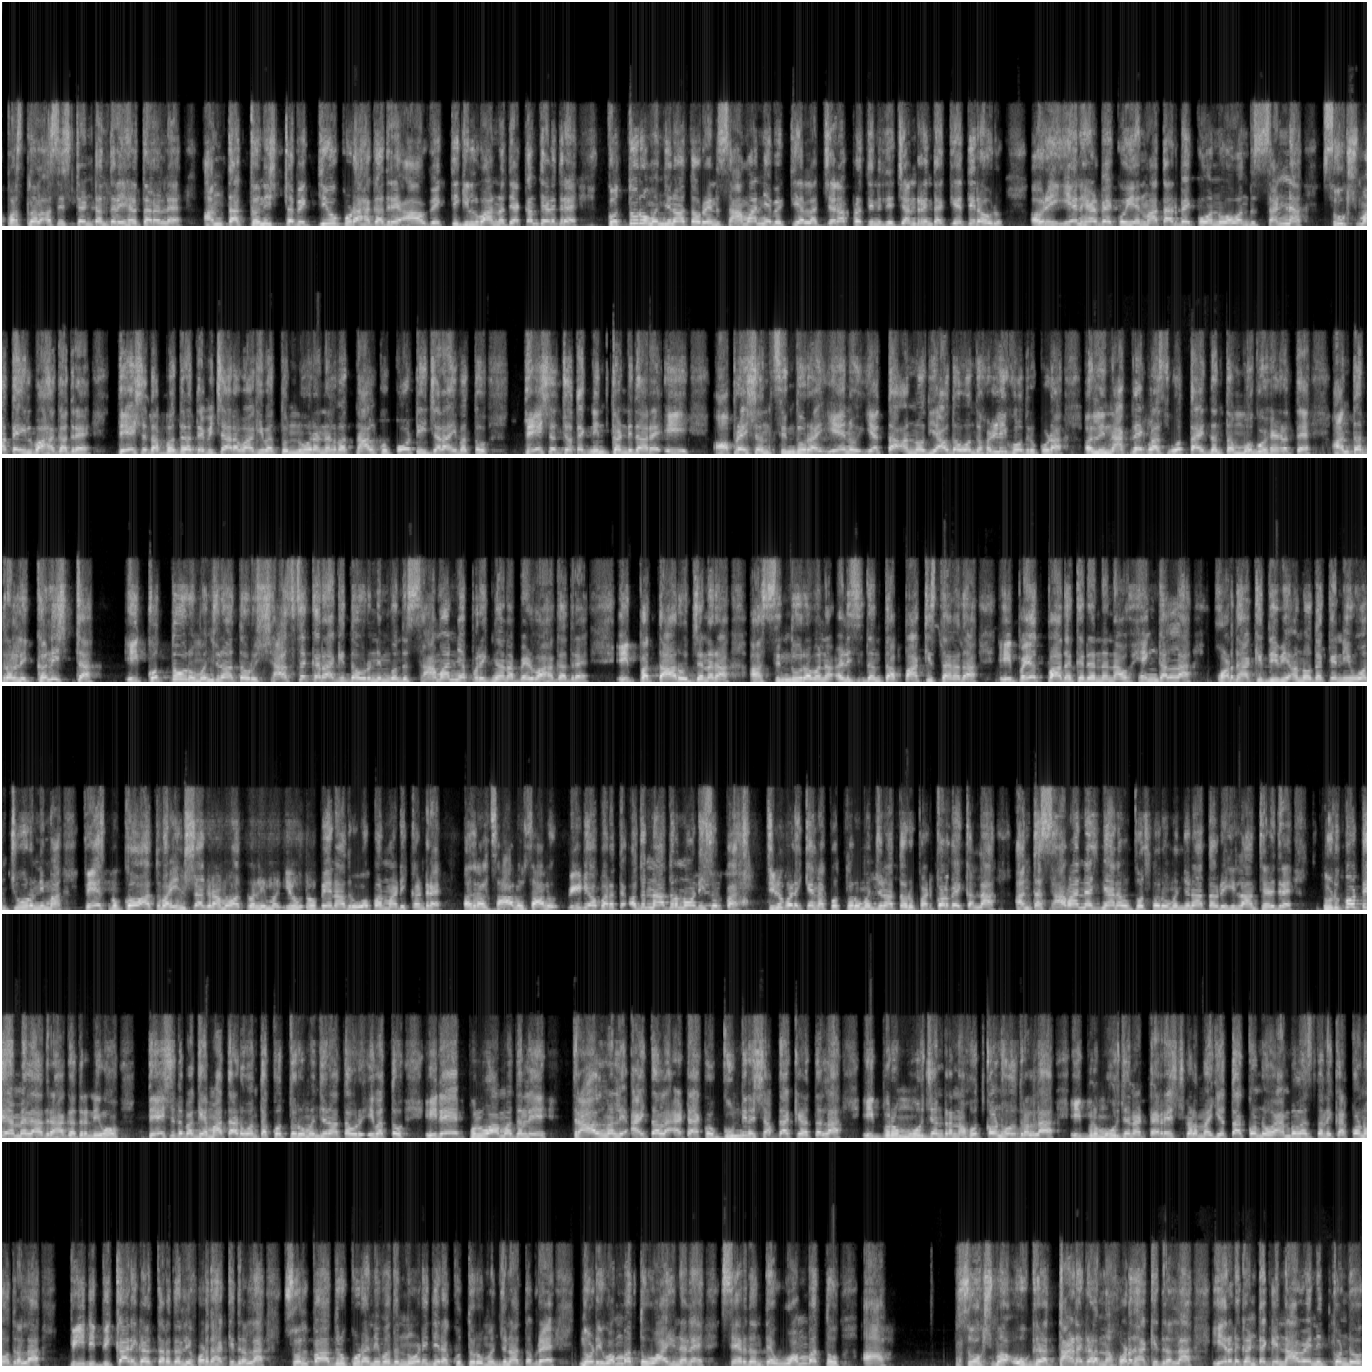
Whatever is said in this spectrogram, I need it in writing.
ಪರ್ಸನಲ್ ಅಸಿಸ್ಟೆಂಟ್ ಅಂತೇಳಿ ಹೇಳ್ತಾರಲ್ಲೇ, ಅಂತ ಕನಿಷ್ಠ ವ್ಯಕ್ತಿಯೂ ಕೂಡ ಹಾಗಾದ್ರೆ ಆ ವ್ಯಕ್ತಿಗೆ ಇಲ್ವಾ ಅನ್ನೋದು. ಯಾಕಂತ ಹೇಳಿದ್ರೆ ಕೊತ್ತೂರು ಮಂಜುನಾಥ್ ಅವ್ರು ಏನು ಸಾಮಾನ್ಯ ವ್ಯಕ್ತಿ ಅಲ್ಲ, ಜನಪ್ರತಿನಿಧಿ, ಜನರಿಂದ ಗೆದ್ದಿರೋರು ಅವ್ರಿಗೆ ಏನ್ ಹೇಳ್ಬೇಕು, ಏನ್ ಮಾತಾಡ್ಬೇಕು ಅನ್ನುವ ಒಂದು ಸಣ್ಣ ಸೂಕ್ಷ್ಮತೆ ಇಲ್ವಾ ಹಾಗಾದ್ರೆ ದೇಶದ ಭದ್ರತೆ ವಿಚಾರವಾಗಿ ಇವತ್ತು ನೂರ ನಲವತ್ನಾಲ್ಕು ಕೋಟಿ ಜನ ಇವತ್ತು ದೇಶದ ಜೊತೆಗೆ ನಿಂತ್ಕೊಂಡಿದ್ದಾರೆ. ಈ ಆಪರೇಷನ್ ಸಿಂಧೂರ ಏನು ಎತ್ತ ಅನ್ನೋದು ಯಾವ್ದೋ ಒಂದು ಹಳ್ಳಿಗೆ ಹೋದ್ರು ಕೂಡ ಅಲ್ಲಿ ನಾಲ್ಕನೇ ಕ್ಲಾಸ್ ಓದ್ತಾ ಇದ್ದಂತ ಮಗು ಹೇಳುತ್ತೆ. ಅಂತದ್ರಲ್ಲಿ ಕನಿಷ್ಠ ಈ ಕೊತ್ತೂರು ಮಂಜುನಾಥ್ ಅವರು ಶಾಸಕರಾಗಿದ್ದವರು ನಿಮ್ಗೊಂದು ಸಾಮಾನ್ಯ ಪರಿಜ್ಞಾನ ಬೇಡವಾ? ಹಾಗಾದ್ರೆ ಇಪ್ಪತ್ತಾರು ಜನರ ಆ ಸಿಂಧೂರವನ್ನ ಅಳಿಸಿದಂತ ಪಾಕಿಸ್ತಾನದ ಈ ಭಯೋತ್ಪಾದಕರನ್ನ ನಾವು ಹೆಂಗಲ್ಲ ಹೊಡೆದು ಹಾಕಿದ್ದೀವಿ ಅನ್ನೋದಕ್ಕೆ ನೀವು ಒಂಚೂರು ನಿಮ್ಮ ಫೇಸ್ಬುಕ್ ಅಥವಾ ಇನ್ಸ್ಟಾಗ್ರಾಮೋ ಅಥವಾ ನಿಮ್ಮ ಯೂಟ್ಯೂಬ್ ಏನಾದ್ರೂ ಓಪನ್ ಮಾಡಿ ಕಂಡ್ರೆ ಅದ್ರಲ್ಲಿ ಸಾಲು ಸಾಲು ವಿಡಿಯೋ ಬರುತ್ತೆ. ಅದನ್ನಾದ್ರೂ ನೋಡಿ ಸ್ವಲ್ಪ ತಿಳುವಳಿಕೆಯನ್ನ ಕೊತ್ತೂರು ಮಂಜುನಾಥ್ ಅವರು ಪಡ್ಕೊಳ್ಬೇಕಲ್ಲ? ಅಂತ ಸಾಮಾನ್ಯ ಜ್ಞಾನವು ಕೊತ್ತೂರು ಮಂಜುನಾಥ್ ಅವ್ರಿಗೆ ಇಲ್ಲ ಅಂತ ಹೇಳಿದ್ರೆ ದುಡ್ಕೊಟ್ಟು ಎಂ ಎಲ್ ಆದ್ರೆ ಹಾಗಾದ್ರೆ ನೀವು ದೇಶದ ಬಗ್ಗೆ ಮಾತಾಡುವಂತ ಕೊತ್ತೂರು ಮಂಜುನಾಥ್ ಅವರು ಇವತ್ತು ಇದೇ ಪುಲ್ವಾಮಾದಲ್ಲಿ ತ್ರಾಲ್ನಲ್ಲಿ ಆಯ್ತಲ್ಲ ಅಟ್ಯಾಕ್ ಗುಂಡಿನ ಶಬ್ದ ಕೇಳ್ತಲ್ಲ ಇಬ್ರು ಮೂರ್ ಜನರನ್ನ ಹೊತ್ಕೊಂಡು ಹೋದ್ರಲ್ಲ, ಇಬ್ರು ಮೂರ್ ಜನ ಟೆರರಿಸ್ಟ್ ಗಳನ್ನ ಎತ್ತಾಕೊಂಡು ಆಂಬುಲೆನ್ಸ್ನಲ್ಲಿ ಕರ್ಕೊಂಡು ಹೋದ್ರಲ್ಲ, ಬೀದಿ ಬಿಕಾರಿಗಳ ತರದಲ್ಲಿ ಹೊಡೆದ ಹಾಕಿದ್ರಲ್ಲ, ಸ್ವಲ್ಪ ಆದ್ರೂ ಕೂಡ ನೀವು ಅದನ್ನ ನೋಡಿದೀರಾ ಕುತ್ತೂರು ಮಂಜುನಾಥ್ ಅವ್ರೆ? ನೋಡಿ, ಒಂಬತ್ತು ವಾಯುನೆಲೆ ಸೇರಿದಂತೆ ಒಂಬತ್ತು ಆ ಸೂಕ್ಷ್ಮ ಉಗ್ರ ತಾಣಗಳನ್ನ ಹೊಡೆದು ಹಾಕಿದ್ರಲ್ಲ, ಎರಡು ಗಂಟೆಗೆ ನಾವೇ ನಿಂತ್ಕೊಂಡು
